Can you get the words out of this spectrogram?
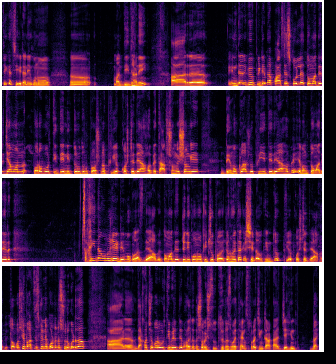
ঠিক আছে? এটা নিয়ে কোনো মানে দ্বিধা নেই। আর ইন্টারভিউ পিডিএফটা পারচেস করলে তোমাদের যেমন পরবর্তীতে নিত্য নতুন প্রশ্ন ফ্রি অফ কস্টে দেওয়া হবে, তার সঙ্গে সঙ্গে ডেমো ক্লাসও ফ্রিতে দেওয়া হবে এবং তোমাদের চাহিদা অনুযায়ী ডেমো ক্লাস দেওয়া হবে। তোমাদের যদি কোনো কিছু প্রয়োজন হয়ে থাকে, সেটাও কিন্তু ফ্রি অফ কস্টে দেওয়া হবে। তো অবশ্যই পারচেস করে পড়াটা শুরু করে দাও। আর দেখা পরবর্তী ভিডিওতে ভালো থেকে সবাই, সুস্থ সবাই। থ্যাংকস ফর ওয়াচিং টাটা, জয় হিন্দ বাই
